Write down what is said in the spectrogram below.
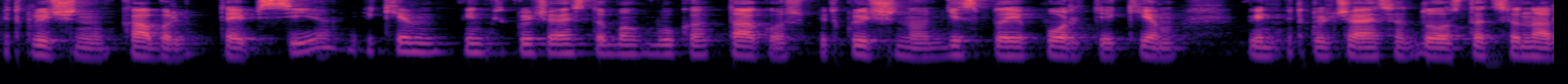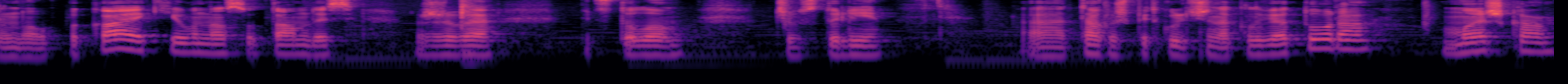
підключений кабель Type-C, яким він підключається до MacBook. Також підключено DisplayPort, яким він підключається до стаціонарного ПК, який у нас отам десь живе під столом чи в столі. Е, Також підключена клавіатура, мишка.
